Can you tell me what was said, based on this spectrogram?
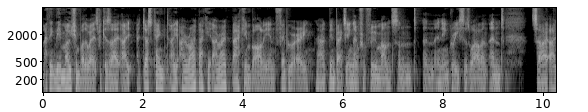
I think the emotion, by the way, is because I, I, I just came, I, I, arrived back in, I arrived back in Bali in February. I'd been back to England for a few months and, and, and in Greece as well. And, and so I, I,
